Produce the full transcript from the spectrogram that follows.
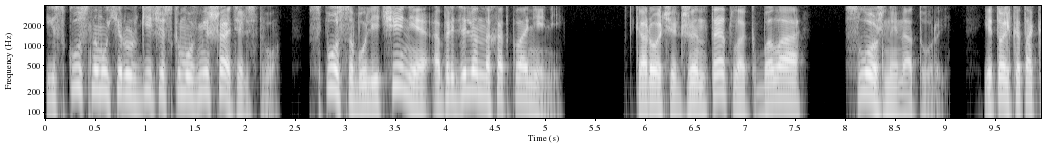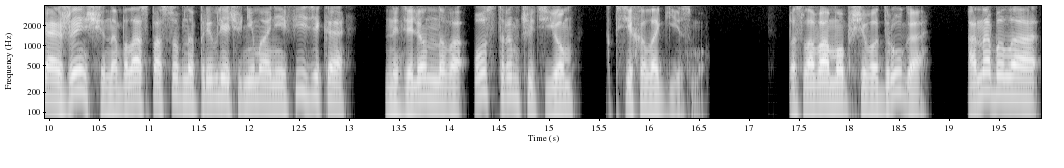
искусному хирургическому вмешательству, способу лечения определенных отклонений. Короче, Джин Тетлок была сложной натурой, и только такая женщина была способна привлечь внимание физика, наделенного острым чутьем к психологизму. По словам общего друга, она была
